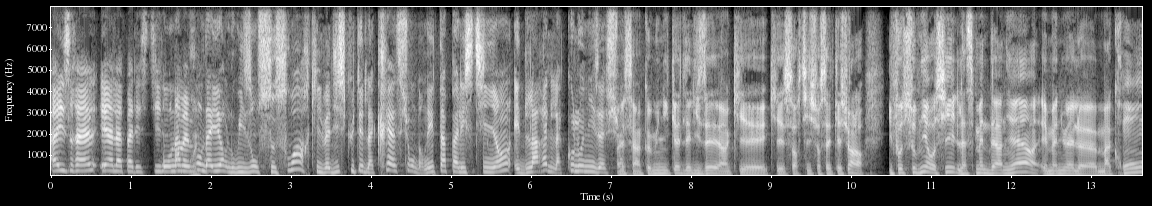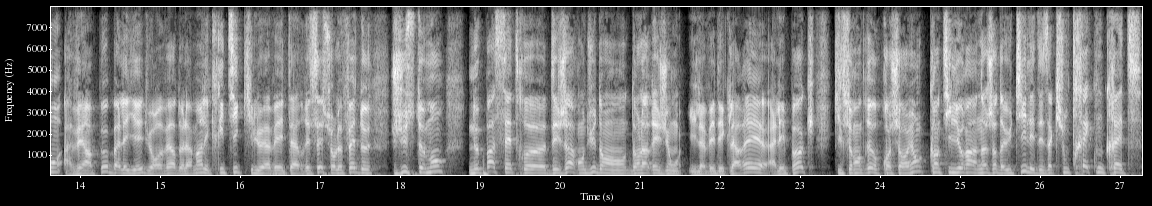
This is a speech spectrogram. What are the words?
à Israël et à la Palestine On en même apprend d'ailleurs, Louison, ce soir qu'il va discuter de la création d'un État palestinien et de l'arrêt de la colonisation. Ouais, c'est un communiqué de l'Élysée hein, qui, est, qui est sorti sur cette question. Alors, il faut se souvenir aussi, la semaine dernière, Emmanuel Macron avait un peu balayé du revers de la main les critiques qui lui avaient été adressées sur le fait de justement ne pas s'être euh, déjà rendu dans, dans la région. Il avait déclaré à l'époque qu'il se rendrait au Proche-Orient quand il y aura un agenda utile et des actions très concrètes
